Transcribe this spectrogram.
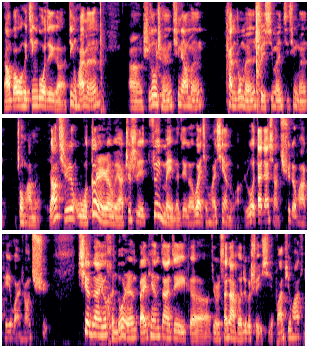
然后包括会经过这个定淮门，嗯，石头城、清凉门。汉中门、水西门、吉庆门、中华门，然后其实我个人认为啊，这是最美的这个外秦淮线路啊。如果大家想去的话，可以晚上去。现在有很多人白天在这个就是三岔河这个水系玩皮划艇，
